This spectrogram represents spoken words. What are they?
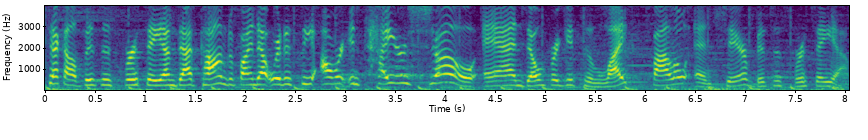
Check out businessfirstam.com to find out where to see our entire show. And don't forget to like, follow, and share Business First AM.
